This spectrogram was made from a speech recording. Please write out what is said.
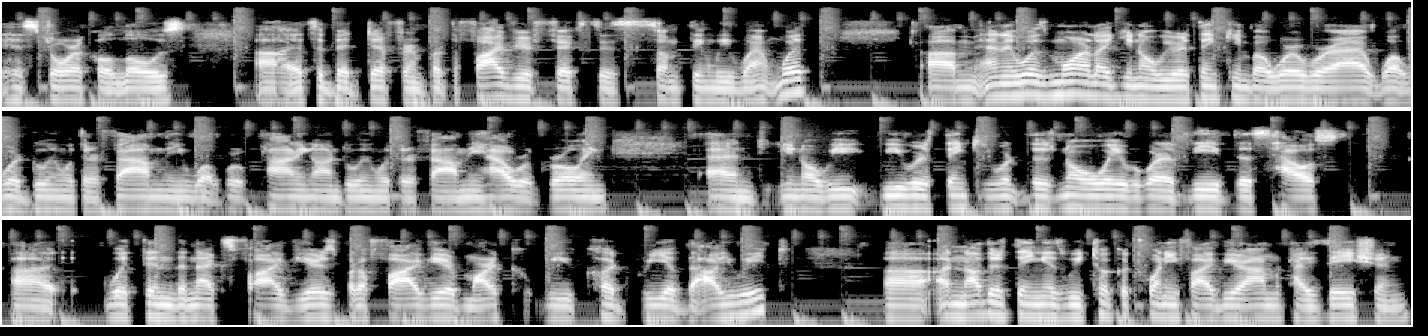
historical lows. Uh, it's a bit different but the five year fixed is something we went with. Um, and it was more like you know we were thinking about where we're at what we're doing with our family what we're planning on doing with our family how we're growing. And you know we we were thinking we're, there's no way we're going to leave this house uh, within the next five years but a five year mark we could reevaluate uh, another thing is we took a 25 year amortization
